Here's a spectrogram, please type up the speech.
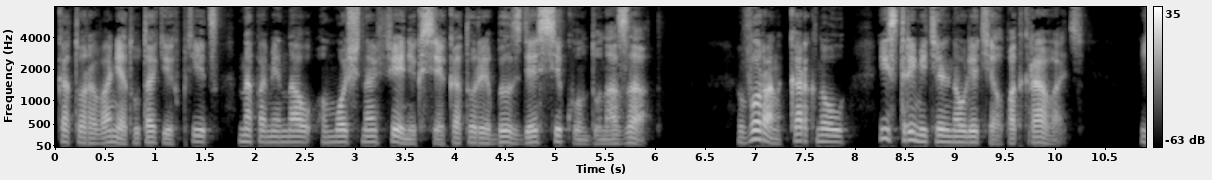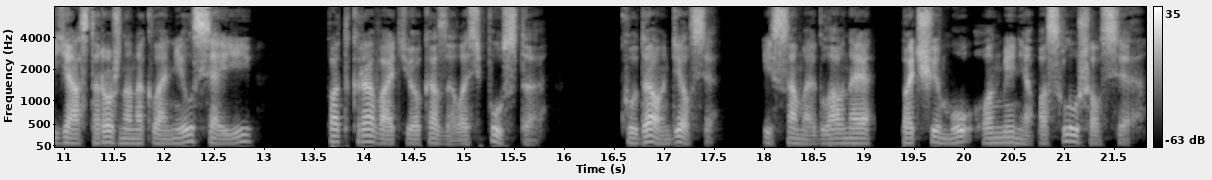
которого нет у таких птиц, напоминал о мощном фениксе, который был здесь секунду назад. Ворон каркнул и стремительно улетел под кровать. Я осторожно наклонился и... Под кроватью оказалось пусто. Куда он делся? И самое главное, почему он меня послушался?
